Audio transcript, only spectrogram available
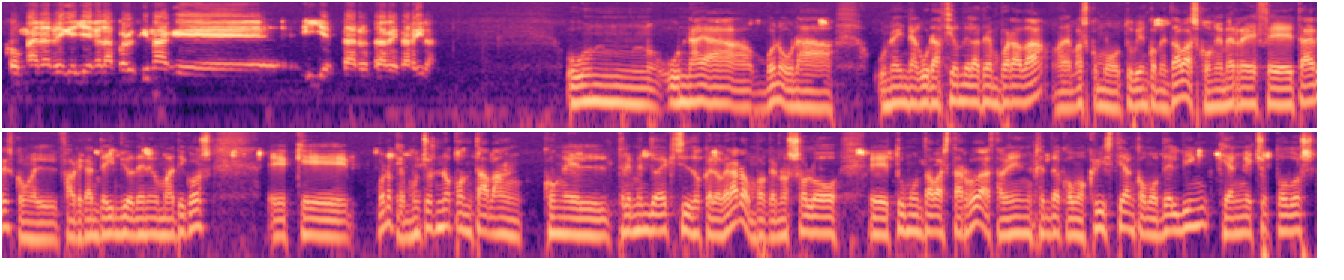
con ganas de que llegue la próxima que y estar otra vez arriba. Un una bueno una, una inauguración de la temporada, además como tú bien comentabas, con MRF Tires, con el fabricante indio de neumáticos, eh, que bueno que muchos no contaban con el tremendo éxito que lograron, porque no solo eh, tú montabas estas ruedas, también gente como Christian, como Delvin, que han hecho todos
